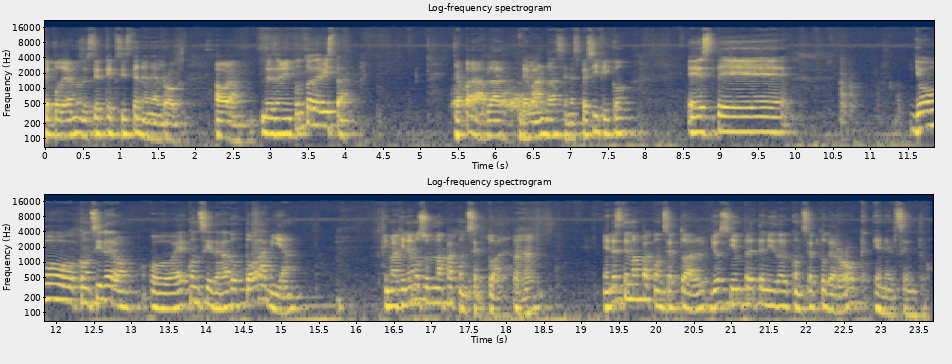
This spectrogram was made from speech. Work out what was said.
que podríamos decir que existen en el rock ahora desde mi punto de vista ya para hablar de bandas en específico este yo considero o he considerado todavía imaginemos un mapa conceptual Ajá. en este mapa conceptual yo siempre he tenido el concepto de rock en el centro.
